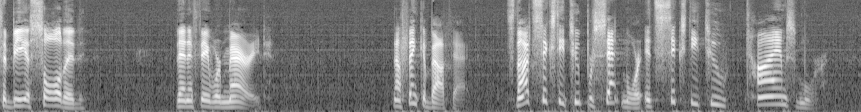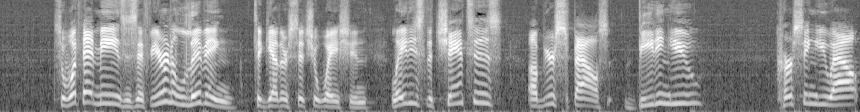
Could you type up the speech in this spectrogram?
to be assaulted than if they were married. Now, think about that. It's not 62% more, it's 62 times more. So, what that means is if you're in a living together situation, ladies, the chances of your spouse beating you, cursing you out,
